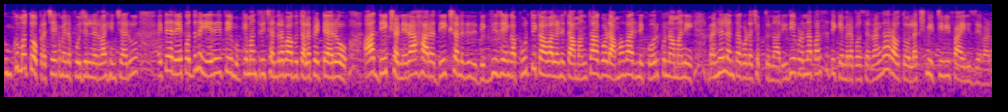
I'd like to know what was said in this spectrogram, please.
కుంకుమతో ప్రత్యేకమైన పూజలు నిర్వహించారు. అయితే రేపొద్దున ఏదైతే ముఖ్యమంత్రి చంద్రబాబు తలపెట్టారో ఆ దీక్ష నిరాహార దీక్ష అనేది దిగ్విజయంగా పూర్తి కావాలని తామంతా కూడా అమ్మవారిని కోరుకున్నామని మహిళలంతా కూడా చెప్తున్నారు. ఇది ఇక్కడ ఉన్న పరిస్థితి. కెమెరా పర్సన్ రంగారావుతో లక్ష్మి టీవీ ఫైవ్ విజయవాడ.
